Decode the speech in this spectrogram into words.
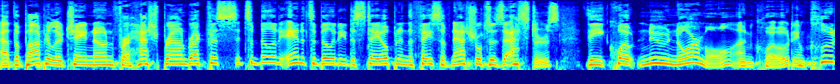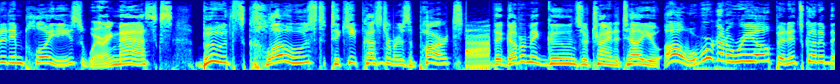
At the popular chain known for hash brown breakfasts, its ability and its ability to stay open in the face of natural disasters, the quote new normal unquote included employees wearing masks, booths closed to keep customers apart. The government goons are trying to tell you, "Oh, well, we're going to reopen. It's going to be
